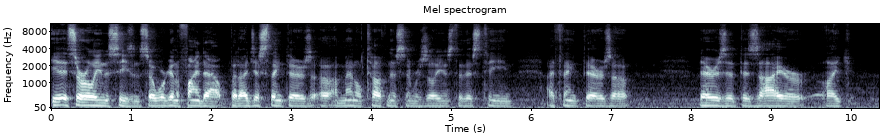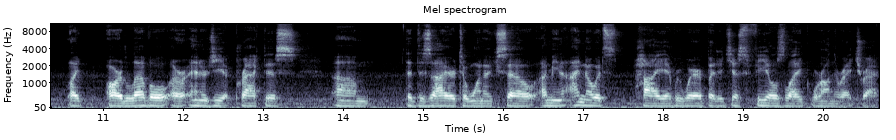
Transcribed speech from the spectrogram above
it's early in the season, so we're going to find out. But I just think there's a, a, mental toughness and resilience to this team. I think there's a there is a desire, like like our level, our energy at practice, um, the desire to want to excel. I mean, I know it's high everywhere, but it just feels like we're on the right track.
